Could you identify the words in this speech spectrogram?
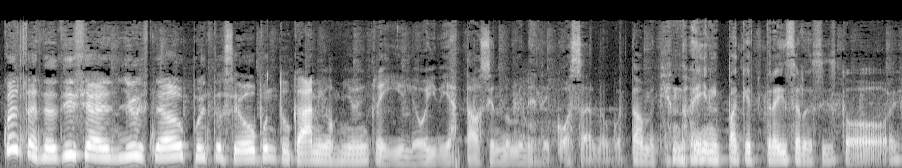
¿Cuántas noticias en newsnow.co.k, amigos míos? Increíble. Hoy día he estado haciendo miles de cosas, loco. Estaba metiendo ahí en el packet tracer de Cisco. Hoy.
